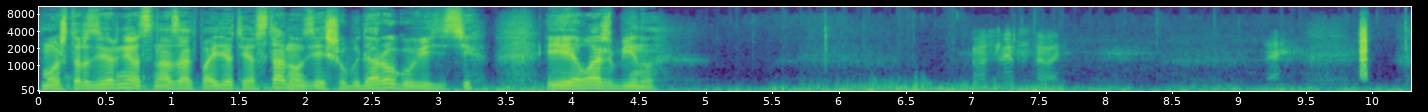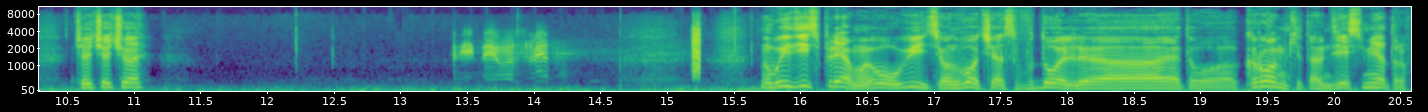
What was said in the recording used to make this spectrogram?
может развернется, назад пойдет. Я встану вот здесь, чтобы дорогу увидеть и, и ложбину. Его след вставать. Да? Че-че-че? Ходить на его след. Ну вы идите прямо, его увидите. Он вот сейчас вдоль э, этого кромки, там 10 метров.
